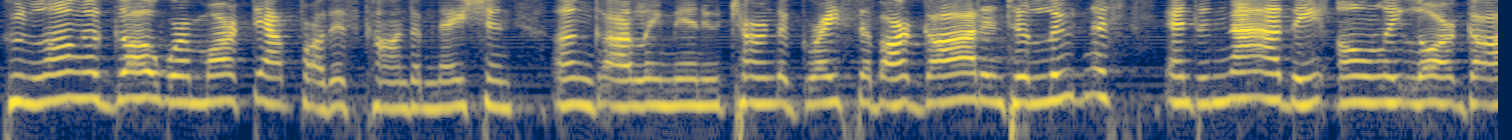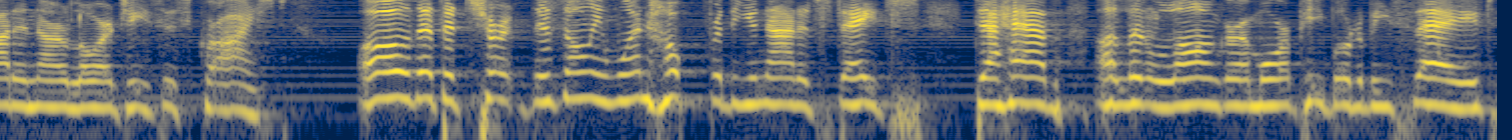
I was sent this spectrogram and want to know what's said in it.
who long ago were marked out for this condemnation. Ungodly men who turn the grace of our God into lewdness and deny the only Lord God and our Lord Jesus Christ. Oh, that the church, there's only one hope for the United States to have a little longer and more people to be saved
